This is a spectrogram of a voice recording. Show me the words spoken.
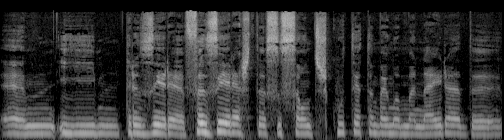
um, e trazer, fazer esta sessão de escuta é também uma maneira de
